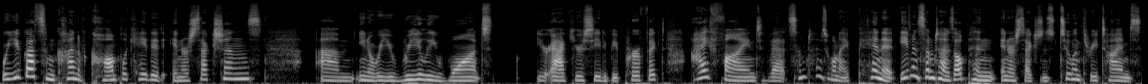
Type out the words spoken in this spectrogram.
where you've got some kind of complicated intersections, um, you know, where you really want your accuracy to be perfect, I find that sometimes when I pin it, even sometimes I'll pin intersections two and three times.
